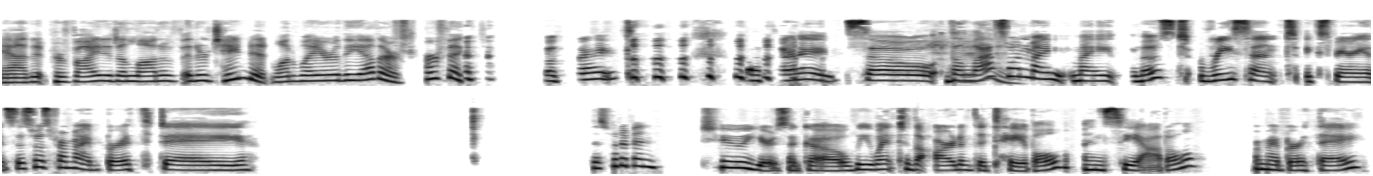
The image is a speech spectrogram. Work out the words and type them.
And it provided a lot of entertainment one way or the other. Perfect. That's right. That's right. So the last one, my my most recent experience. This was for my birthday. This would have been two years ago, we went to the Art of the Table in Seattle for my birthday.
